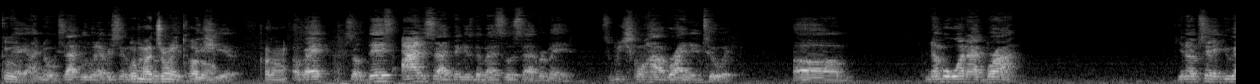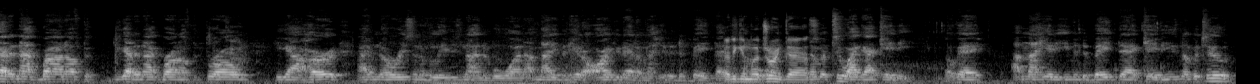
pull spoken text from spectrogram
cool. Okay, I know exactly what every single Where one my of them drink? did Hold this on. year. Hold on. Okay, so this honestly I think is the best list I ever made. So we just gonna hop right into it. Um, number one, I have Bron. You know what I'm saying? You got to knock Bron off the. You got to knock Bron off the throne. He got hurt. I have no reason to believe he's not number one. I'm not even here to argue that. I'm not here to debate that. Let me get my drink, guys. Number two, I got KD. Okay, I'm not here to even debate that. KD's number two.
